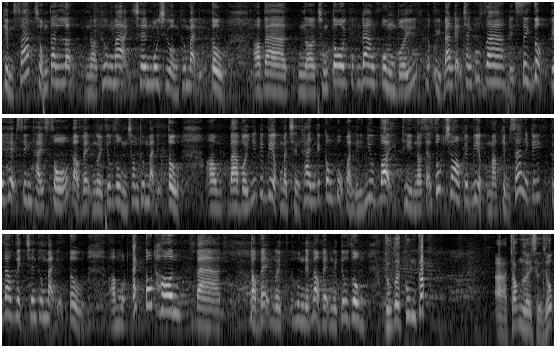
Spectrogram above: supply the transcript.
kiểm soát chống gian lận ờ, thương mại trên môi trường thương mại điện tử. Ờ, và chúng tôi cũng đang cùng với Ủy ban cạnh tranh quốc gia để xây dựng cái hệ sinh thái số bảo vệ người tiêu dùng trong thương mại điện tử. Và với những cái việc mà triển khai những cái công cụ quản lý như vậy thì nó sẽ giúp cho cái việc mà kiểm soát những cái giao dịch trên thương mại điện tử một cách tốt hơn và bảo vệ người hướng đến bảo vệ người tiêu dùng. Chúng tôi cung cấp à, cho người sử dụng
